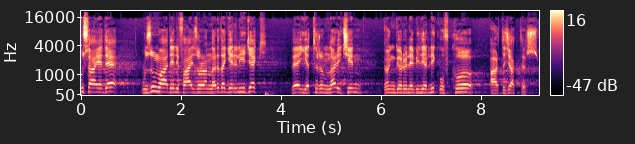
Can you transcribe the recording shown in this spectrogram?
Bu sayede uzun vadeli faiz oranları da gerileyecek ve yatırımlar için öngörülebilirlik ufku artacaktır.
